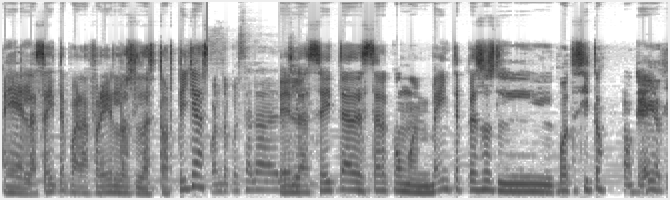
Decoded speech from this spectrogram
El aceite para freír los- las tortillas. ¿Cuánto cuesta la... El aceite ha de estar como en 20 pesos el botecito. Ok, ok.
